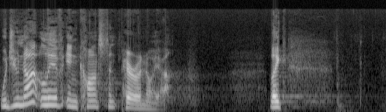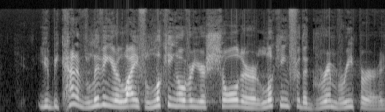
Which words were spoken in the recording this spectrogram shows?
Would you not live in constant paranoia? Like, you'd be kind of living your life looking over your shoulder, looking for the grim reaper,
